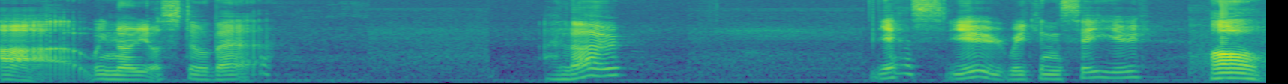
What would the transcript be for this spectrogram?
Ah, we know you're still there. Hello? Yes, you. We can see you. Oh,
